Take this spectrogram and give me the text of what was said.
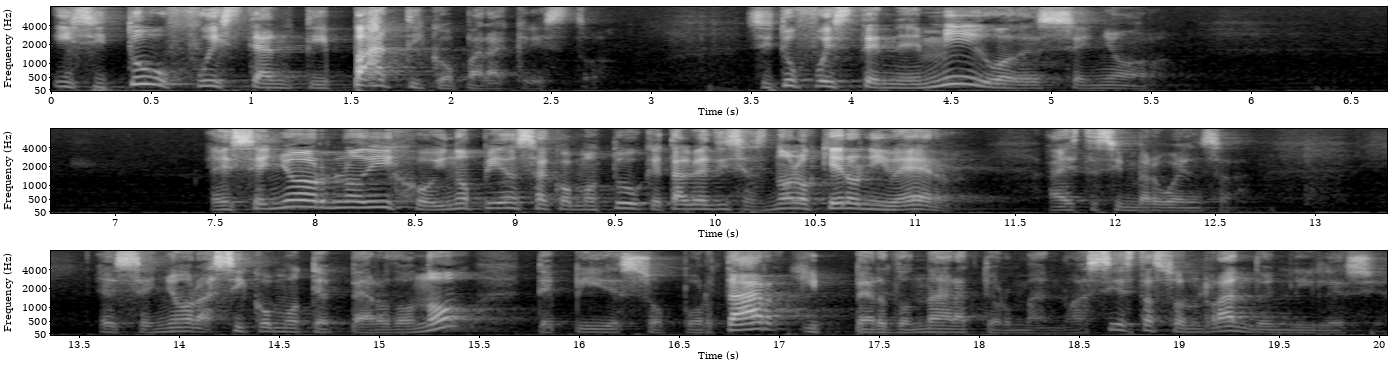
y si tú fuiste antipático para Cristo, si tú fuiste enemigo del Señor. El Señor no dijo y no piensa como tú, que tal vez dices, no lo quiero ni ver a este sinvergüenza. El Señor, así como te perdonó, te pide soportar y perdonar a tu hermano. Así estás honrando en la iglesia.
